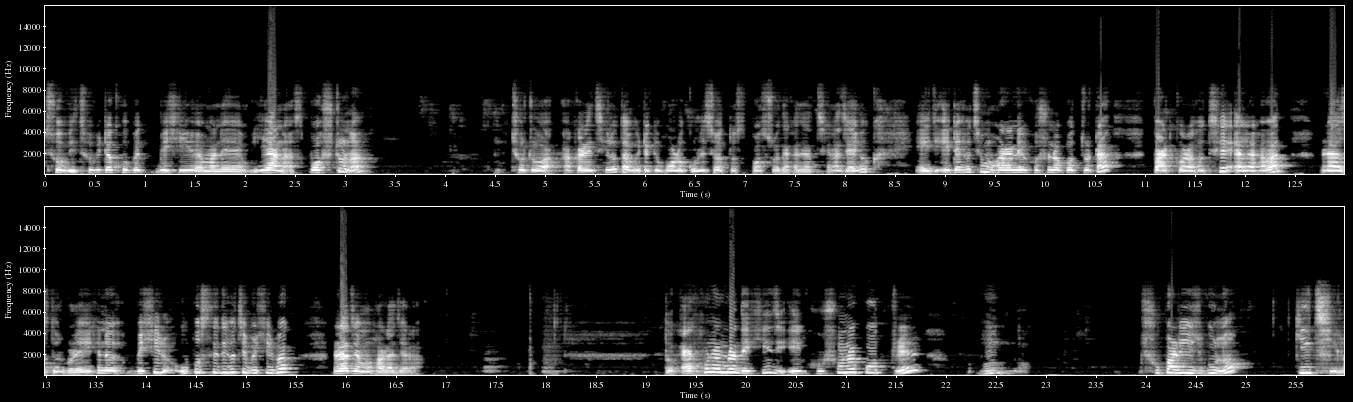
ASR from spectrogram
ছবি, ছবিটা খুব বেশি মানে ইয়া না, স্পষ্ট না ছোট আকারে ছিল, তবে এটাকে বড় করেছে, অত স্পষ্ট দেখা যাচ্ছে না। যাই হোক, এই যে এটা হচ্ছে মহারানীর ঘোষণাপত্রটা পাঠ করা হচ্ছে এলাহাবাদ রাজদরবারে। এখানে বেশির উপস্থিতি হচ্ছে বেশিরভাগ রাজা মহারাজারা। তো এখন আমরা দেখি যে এই ঘোষণাপত্রের সুপারিশগুলো কি ছিল।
